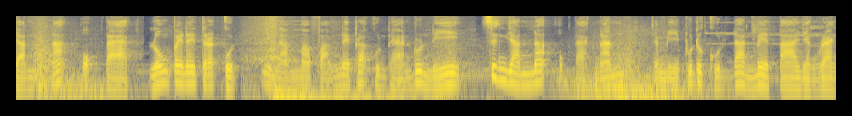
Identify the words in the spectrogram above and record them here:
ยันณอกแตกลงไปในตะกุดที่นำมาฝังในพระขุนแผนรุ่นนี้ ซึ่งยันณ อกแตกนั้น จะมีพุทธคุณด้านเมตตาอย่างแรง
